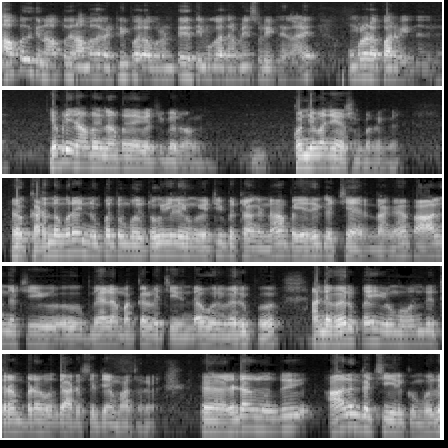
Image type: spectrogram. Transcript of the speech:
நாற்பதுக்கு நாற்பது நாம தான் வெற்றி பெற வரும்ட்டு திமுக தரப்புலையும் சொல்லிட்டு இருக்காங்க உங்களோட பார்வை என்னதுல எப்படி நாற்பது நாற்பது வெற்றி பெறுவாங்க? கொஞ்சமாச்சும் யோசனை பண்ணுங்க. கடந்த முறை முப்பத்தொம்போது தொகுதியில் இவங்க வெற்றி பெற்றாங்கன்னா அப்போ எதிர்க்கட்சியாக இருந்தாங்க. அப்போ ஆளுங்கட்சி மேலே மக்கள் வச்சுருந்த ஒரு வெறுப்பு அந்த வெறுப்பை இவங்க வந்து திறம்பட வந்து அரசியலையாக மாற்றணும் ரெண்டாவது வந்து ஆளுங்கட்சி இருக்கும்போது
